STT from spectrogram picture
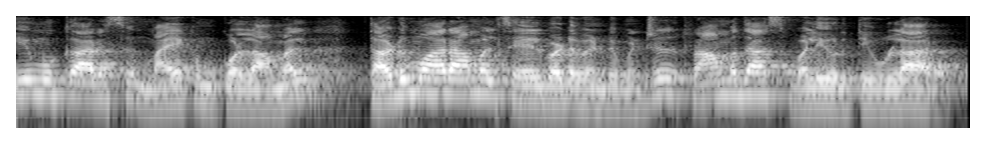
திமுக அரசு மயக்கம் கொள்ளாமல் தடுமாறாமல் செயல்பட வேண்டும் என்று ராமதாஸ் வலியுறுத்தியுள்ளார்.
